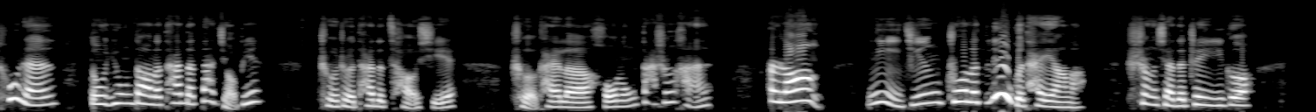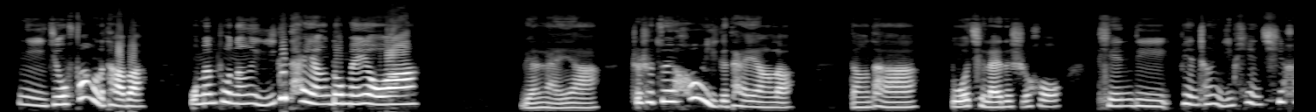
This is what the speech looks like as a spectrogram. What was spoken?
突然都拥到了他的大脚边。扯扯他的草鞋，扯开了喉咙，大声喊：“二郎，你已经捉了六个太阳了，剩下的这一个，你就放了他吧。我们不能一个太阳都没有啊！”原来呀，这是最后一个太阳了。当他躲起来的时候，天地变成一片漆黑，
